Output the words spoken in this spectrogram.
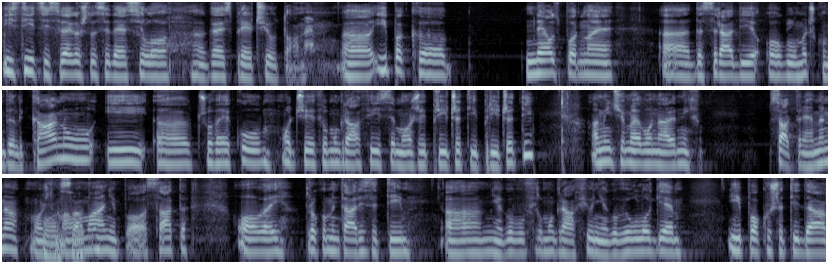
i stici svega što se desilo ga je sprečio u tome. Ipak, neosporno je da se radi o glumačkom velikanu i čoveku od čije filmografiji se može i pričati i pričati, a mi ćemo evo u narednih sat vremena, možda pola malo sata. manje, pola sata, ovaj, prokomentarisati a, njegovu filmografiju, njegove uloge i pokušati da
